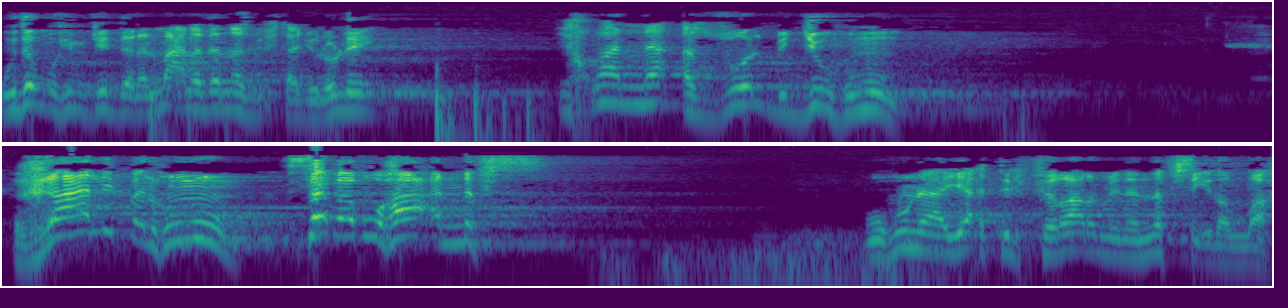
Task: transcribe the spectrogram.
وده مهم جدا المعنى ده الناس بيحتاجوا له ليه؟ يا إخواننا الزول بيجيه هموم. غالب الهموم سببها النفس. وهنا يأتي الفرار من النفس إلى الله.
